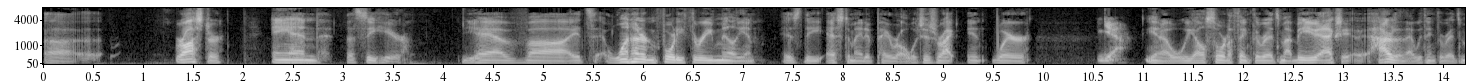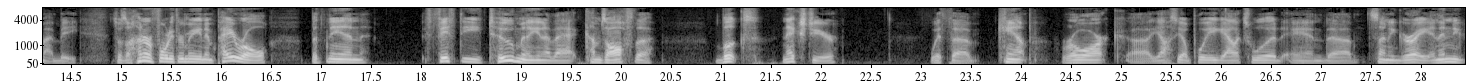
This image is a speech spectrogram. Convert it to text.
uh, roster. And let's see here, you have uh, it's 143 million is the estimated payroll, which is right in where yeah. You know, we all sort of think the Reds might be actually higher than that. We think the Reds might be. So it's 143 million in payroll, but then 52 million of that comes off the books next year with uh, Kemp, Roark, uh, Yasiel Puig, Alex Wood, and uh, Sonny Gray, and then you,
